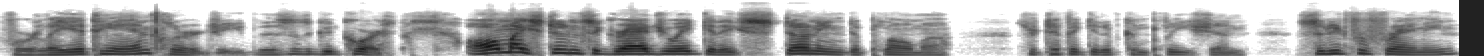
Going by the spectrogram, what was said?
for laity and clergy. This is a good course. All my students that graduate get a stunning diploma, certificate of completion, suited for framing,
